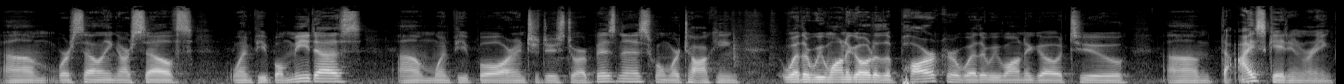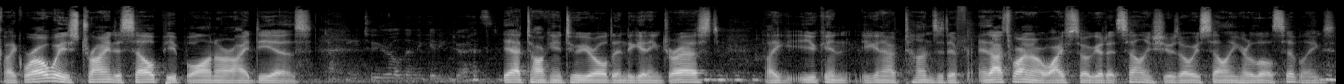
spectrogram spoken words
Um, we're selling ourselves when people meet us um, when people are introduced to our business, when we're talking, whether we want to go to the park or whether we want to go to um, the ice skating rink. Like we're always trying to sell people on our ideas. Talking a two-year-old into getting dressed. Yeah, talking a two-year-old into getting dressed. like you can you can have tons of different, and that's why my wife's so good at selling. She was always selling her little siblings,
